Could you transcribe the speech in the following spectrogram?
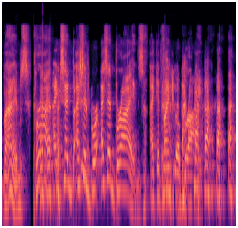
Bribes. Bride. I said. I said. I said brides. I could find you a bride. I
